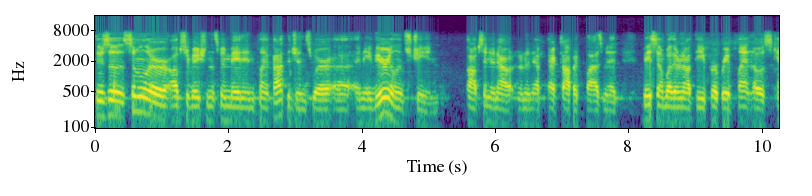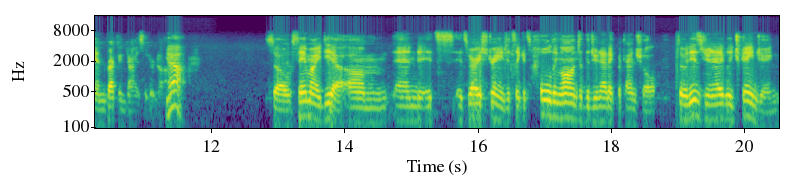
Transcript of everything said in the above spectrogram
There's a similar observation that's been made in plant pathogens where uh, an avirulence gene pops in and out on an ectopic plasmid based on whether or not the appropriate plant host can recognize it or not. Yeah. So same idea, um, and it's it's very strange. It's like it's holding on to the genetic potential. So it is genetically changing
